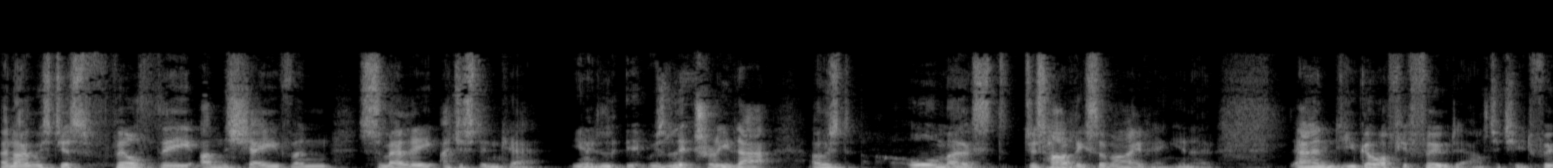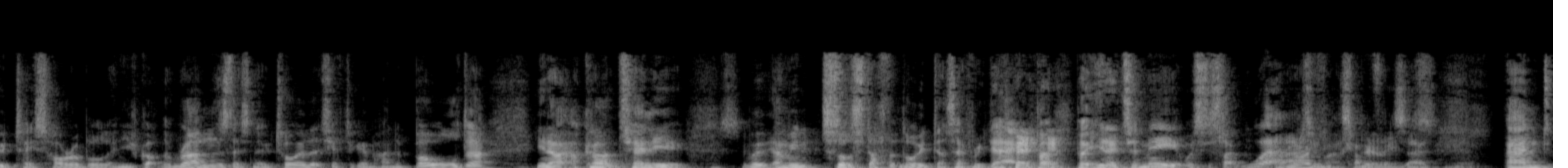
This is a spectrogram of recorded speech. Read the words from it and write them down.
And I was just filthy, unshaven, smelly. I just didn't care. You know, it was literally that. I was almost just hardly surviving, you know. And you go off your food at altitude. Food tastes horrible, and you've got the runs. There's no toilets. You have to go behind a boulder. You know, I can't tell you. But I mean, sort of stuff that Lloyd does every day. But but you know, to me, it was just like wow, life my comfort zone. Yeah. And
